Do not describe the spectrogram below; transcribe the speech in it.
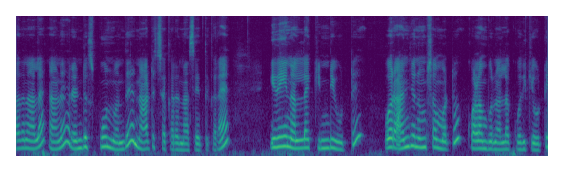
அதனால் நான் ரெண்டு ஸ்பூன் வந்து நாட்டு சர்க்கரை நான் சேர்த்துக்கிறேன். இதையும் நல்லா கிண்டி விட்டு ஒரு அஞ்சு நிமிஷம் மட்டும் குழம்பு நல்லா கொதிக்க விட்டு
